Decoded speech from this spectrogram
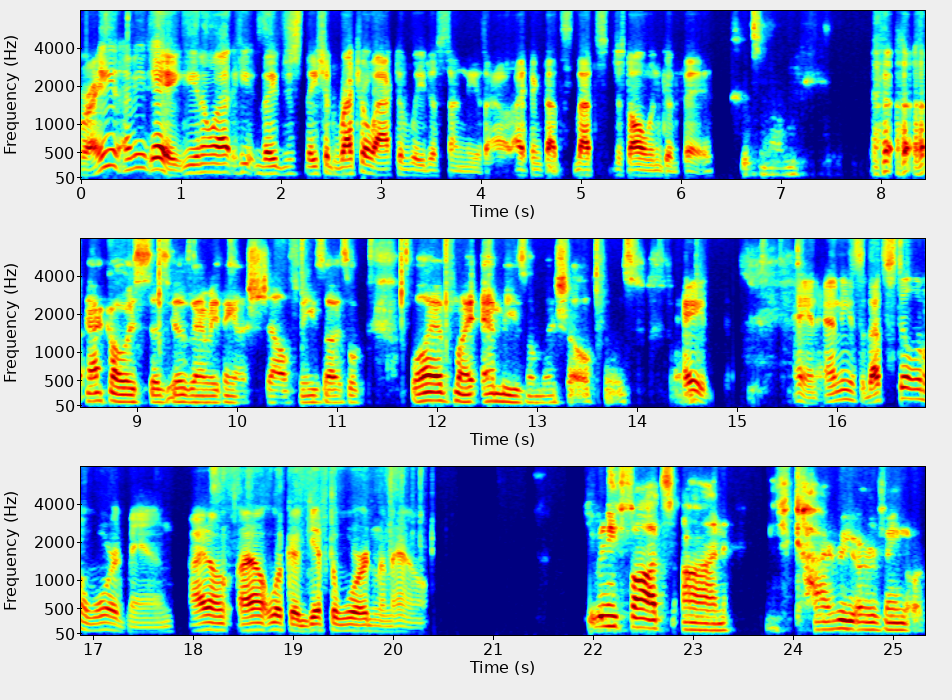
right? I mean, hey, you know what? He they just they should retroactively just send these out. I think that's that's just all in good faith. Um, Jack always says he doesn't have anything on a shelf, and he's always, like, "Well, I have my Emmys on my shelf." Hey, hey, an Emmys that's still an award, man. I don't I don't look a gift award in the mouth. Do you have any thoughts on Kyrie Irving or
